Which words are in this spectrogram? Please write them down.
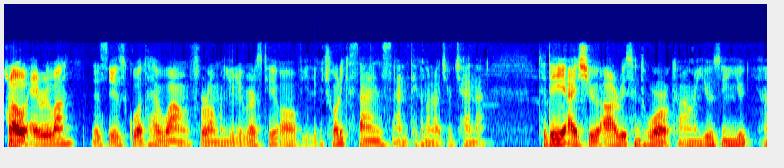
Hello everyone, this is Guotai Wang from University of Electronic Science and Technology of China. Today I show our recent work on using uh,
